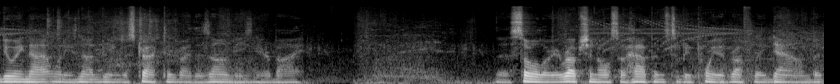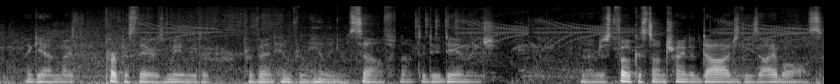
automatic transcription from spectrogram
doing that when he's not being distracted by the zombies nearby. The solar eruption also happens to be pointed roughly down, but again, my purpose there is mainly to prevent him from healing himself, not to do damage. And I'm just focused on trying to dodge these eyeballs.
